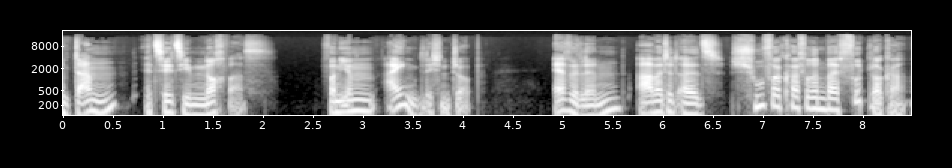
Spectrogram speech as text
Und dann erzählt sie ihm noch was. Von ihrem eigentlichen Job. Evelyn arbeitet als Schuhverkäuferin bei Footlocker.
